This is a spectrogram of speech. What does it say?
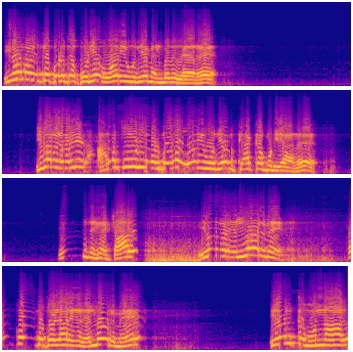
இவர்களுக்கு கொடுக்கக்கூடிய ஓய்வூதியம் என்பது வேறு. இவர்கள் அரசு ஊழியர்கள் போல ஓய்வூதியம் கேட்க முடியாது. கேட்டால் இவர்கள் எல்லோருமே போக்குவரத்து தொழிலாளிகள் எல்லோருமே இதற்கு முன்னால்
